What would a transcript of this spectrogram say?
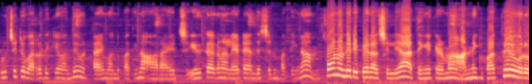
குளிச்சுட்டு வர்றதுக்கே வந்து டைம் வந்து பார்த்தீங்கன்னா ஆறாயிடுச்சு எதுக்காக நான் லேட்டாக எந்திரிச்சேன்னு பார்த்தீங்கன்னா ஃபோன் வந்து ரிப்பேர் ஆச்சு இல்லையா? திங்கக்கிழமை அன்னைக்கு பார்த்து ஒரு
